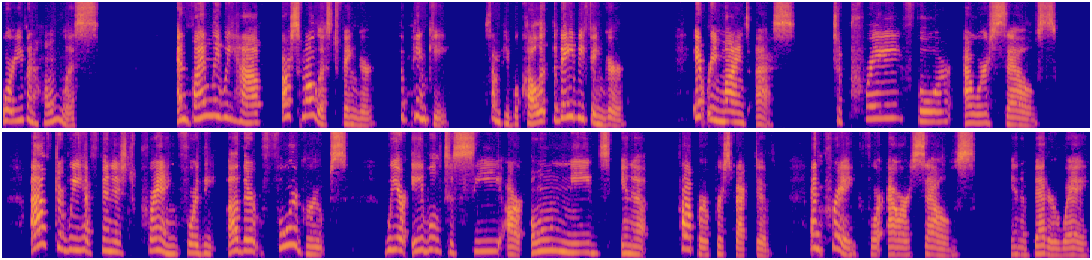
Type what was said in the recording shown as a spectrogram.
or even homeless. And finally, we have our smallest finger, the pinky. Some people call it the baby finger. It reminds us to pray for ourselves. After we have finished praying for the other four groups, we are able to see our own needs in a proper perspective and pray for ourselves in a better way.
